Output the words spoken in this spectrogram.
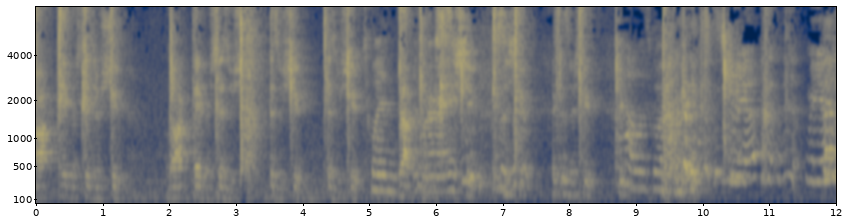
Rock, paper, scissors, shoot. Rock, paper, scissors, shoot. Scissors, shoot. Scissors, shoot. Twins. Rock, paper, I scissors, shoot. Scissors, shoot. Scissors, shoot. What the hell is going on? Mia. Mia.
